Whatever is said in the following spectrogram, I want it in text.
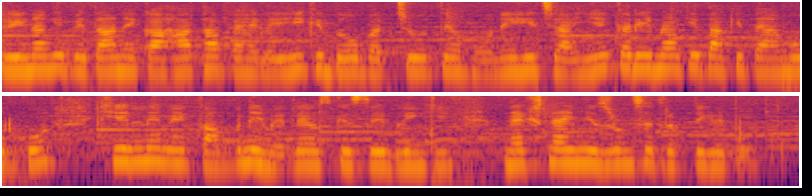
रीना के पिता ने कहा था पहले ही कि दो बच्चों उतने होने ही चाहिए करीना के, ताकि तैमूर को खेलने में, कंपनी मिले उसके सिबलिंग की। नेक्स्ट नाइन न्यूज़ रूम से तृप्ति की रिपोर्ट।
